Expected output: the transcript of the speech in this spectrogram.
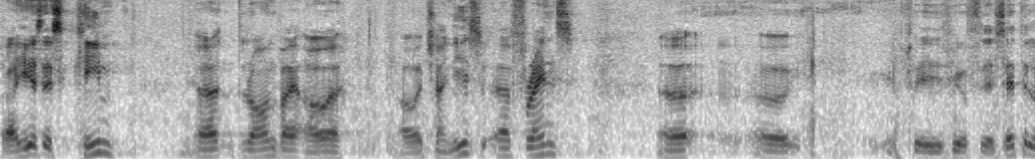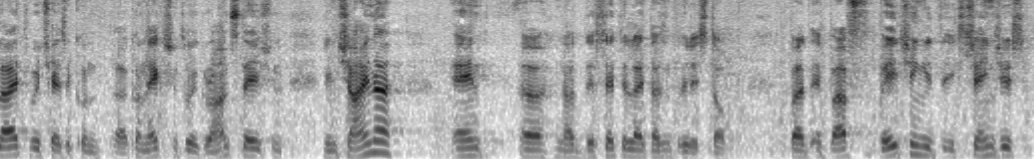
Uh, here's a scheme uh, drawn by our, our Chinese uh, friends. Uh, if, if you have a satellite which has a con uh, connection to a ground station in China, and uh, now the satellite doesn't really stop, but above Beijing it exchanges uh,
